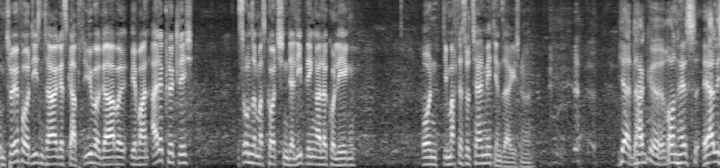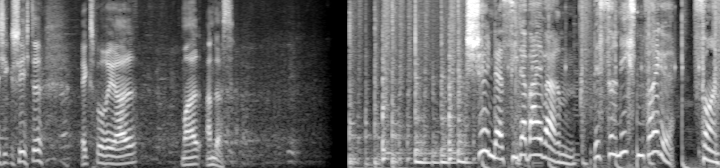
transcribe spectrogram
Um 12 Uhr diesen Tages gab es die Übergabe. Wir waren alle glücklich. Ist unser Maskottchen, der Liebling aller Kollegen. Und die Macht der sozialen Medien, sage ich nur. Ja, danke, Ron Hess. Herrliche Geschichte. Expo Real mal anders. Schön, dass Sie dabei waren. Bis zur nächsten Folge von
